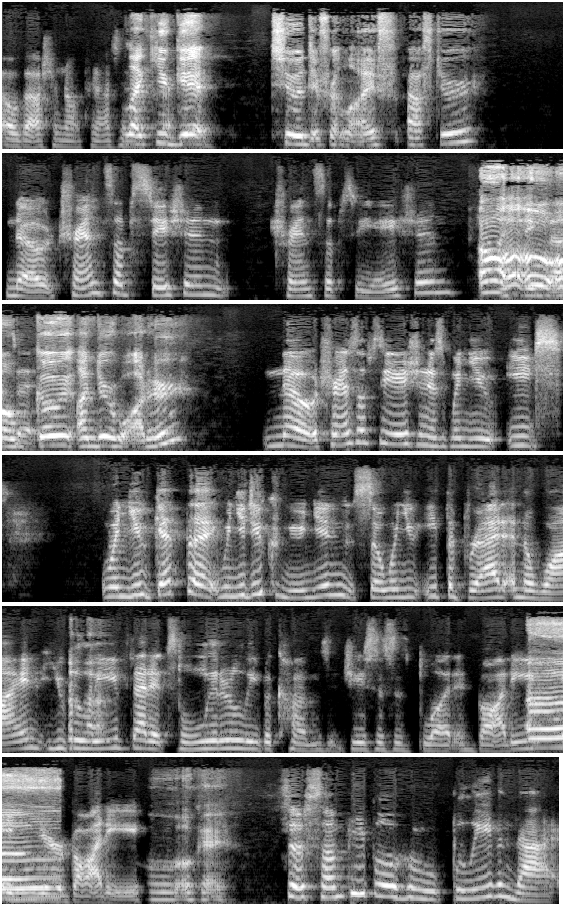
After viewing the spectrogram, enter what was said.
Oh gosh, I'm not pronouncing. like you get to a different life after. no transubstantiation, transubstantiation. Oh, oh, oh, oh, it. going underwater. No, transubstantiation is when you eat when you get the when you do communion so when you eat the bread and the wine you Uh-huh. believe that it's literally becomes jesus's blood and body Oh. in your body Oh, okay. so some people who believe in that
